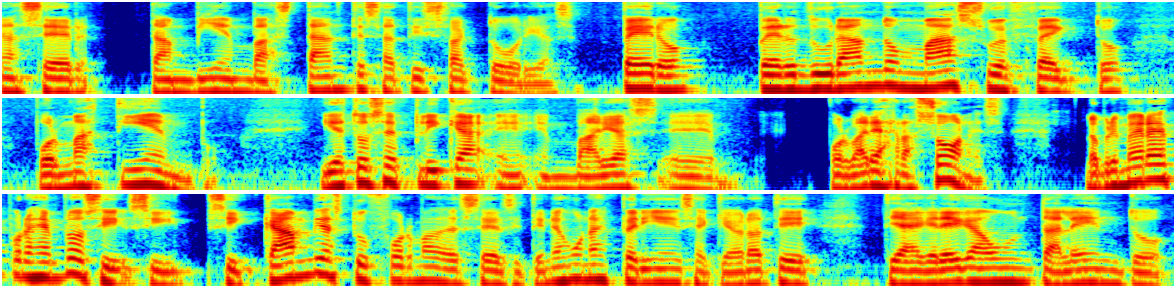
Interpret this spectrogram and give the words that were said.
a ser también bastante satisfactorias, pero perdurando más su efecto por más tiempo. Y esto se explica en, varias, eh, por varias razones. La primera es, por ejemplo, si, si cambias tu forma de ser, si tienes una experiencia que ahora te, te agrega un talento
